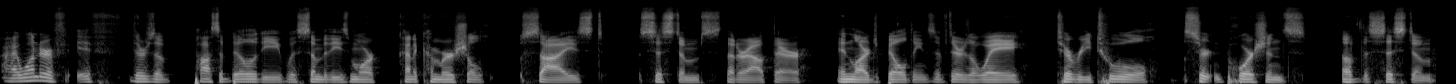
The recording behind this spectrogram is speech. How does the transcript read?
I wonder if if there's a possibility with some of these more kind of commercial sized systems that are out there in large buildings if there's a way to retool certain portions of the system.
